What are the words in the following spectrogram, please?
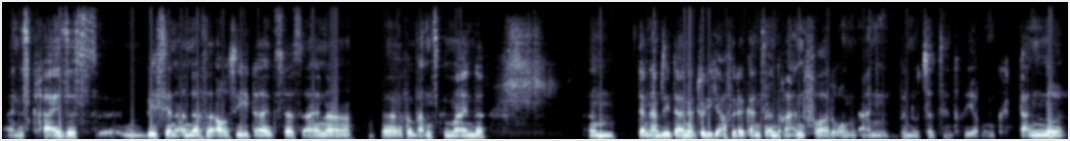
eines Kreises äh, ein bisschen anders aussieht als das einer äh, Verbandsgemeinde. Ähm, dann haben Sie da natürlich auch wieder ganz andere Anforderungen an Benutzerzentrierung. Dann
